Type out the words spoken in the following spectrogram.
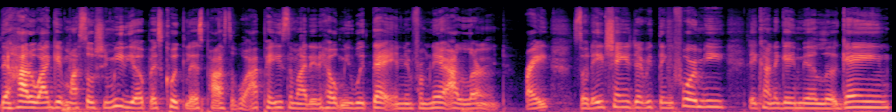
then how do I get my social media up as quickly as possible? I paid somebody to help me with that, and then from there I learned. Right, so they changed everything for me. They kind of gave me a little game,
